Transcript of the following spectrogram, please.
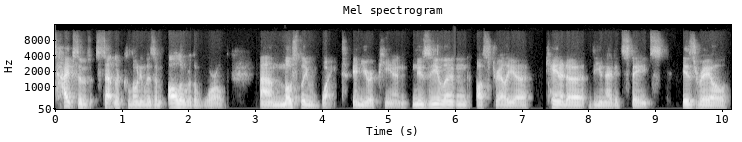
types of settler colonialism all over the world, um, mostly white and European, New Zealand, Australia, Canada, the United States, Israel,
